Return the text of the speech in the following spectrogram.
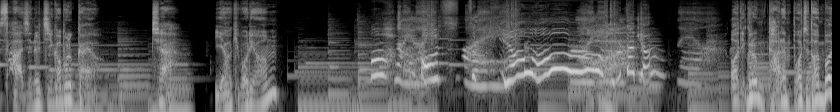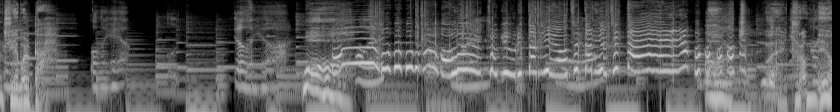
사진을 찍어볼까요? 자, 여기 보렴. 어, 진짜 귀여워. 우리 딸이야. 어디 그럼 다른 포즈도 한번 취해볼까? 오, 어, 저기 우리 딸이에요. 제 딸이에요, 제 딸. 어, 정말 부럽네요.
